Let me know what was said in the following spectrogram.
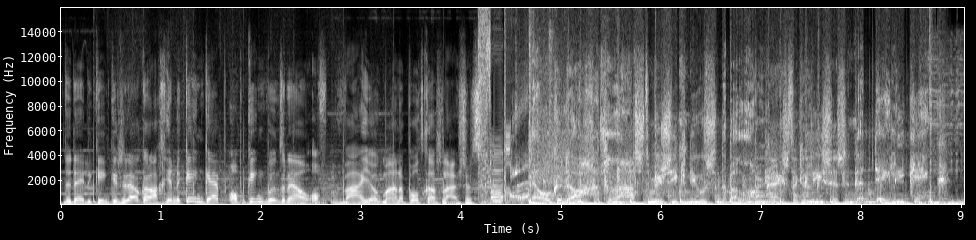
De Daily Kink is er elke dag in de Kink-app op kink.nl of waar je ook maar naar een podcast luistert. Elke dag het laatste muzieknieuws en de belangrijkste releases in de Daily King.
